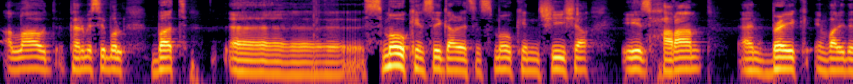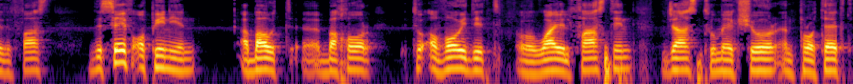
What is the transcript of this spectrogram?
allowed, permissible, but uh, smoking cigarettes and smoking shisha is haram and break invalidated fast. The safe opinion about uh, bakhor to avoid it while fasting, just to make sure and protect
